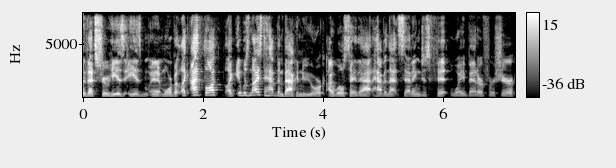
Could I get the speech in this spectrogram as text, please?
that's true. He is he is in it more, but like I thought, like it was nice to have them back in New York. I will say that having that setting just fit way better for sure.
